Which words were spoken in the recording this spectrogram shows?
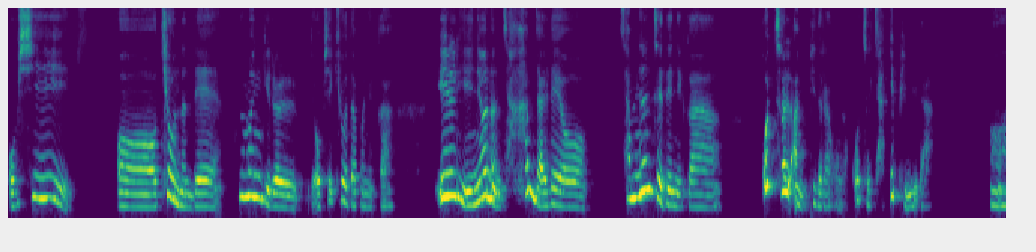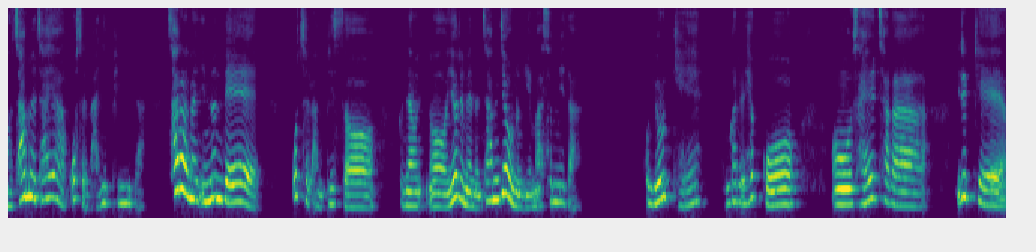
없이, 어, 키웠는데, 휴men기를 없이 키우다 보니까 1, 2년은 참 잘 돼요. 3년째 되니까 꽃을 안 피더라고요. 꽃을 작게 핍니다. 어, 잠을 자야 꽃을 많이 핍니다. 살아는 있는데 꽃을 안 피서 그냥 어, 여름에는 잠 재우는 게 맞습니다. 이렇게 뭔가를 했고 어, 4일차가 이렇게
